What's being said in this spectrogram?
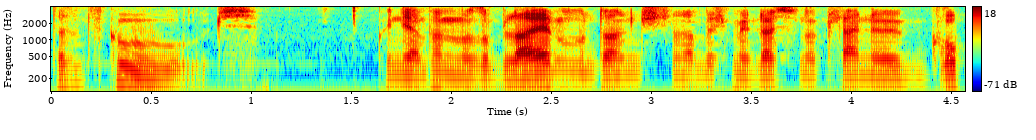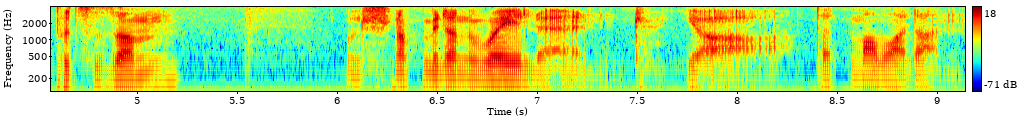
Das ist gut. Können die einfach mal so bleiben und dann schnappe ich mir gleich so eine kleine Gruppe zusammen und schnapp mir dann Wayland. Ja, das machen wir dann.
